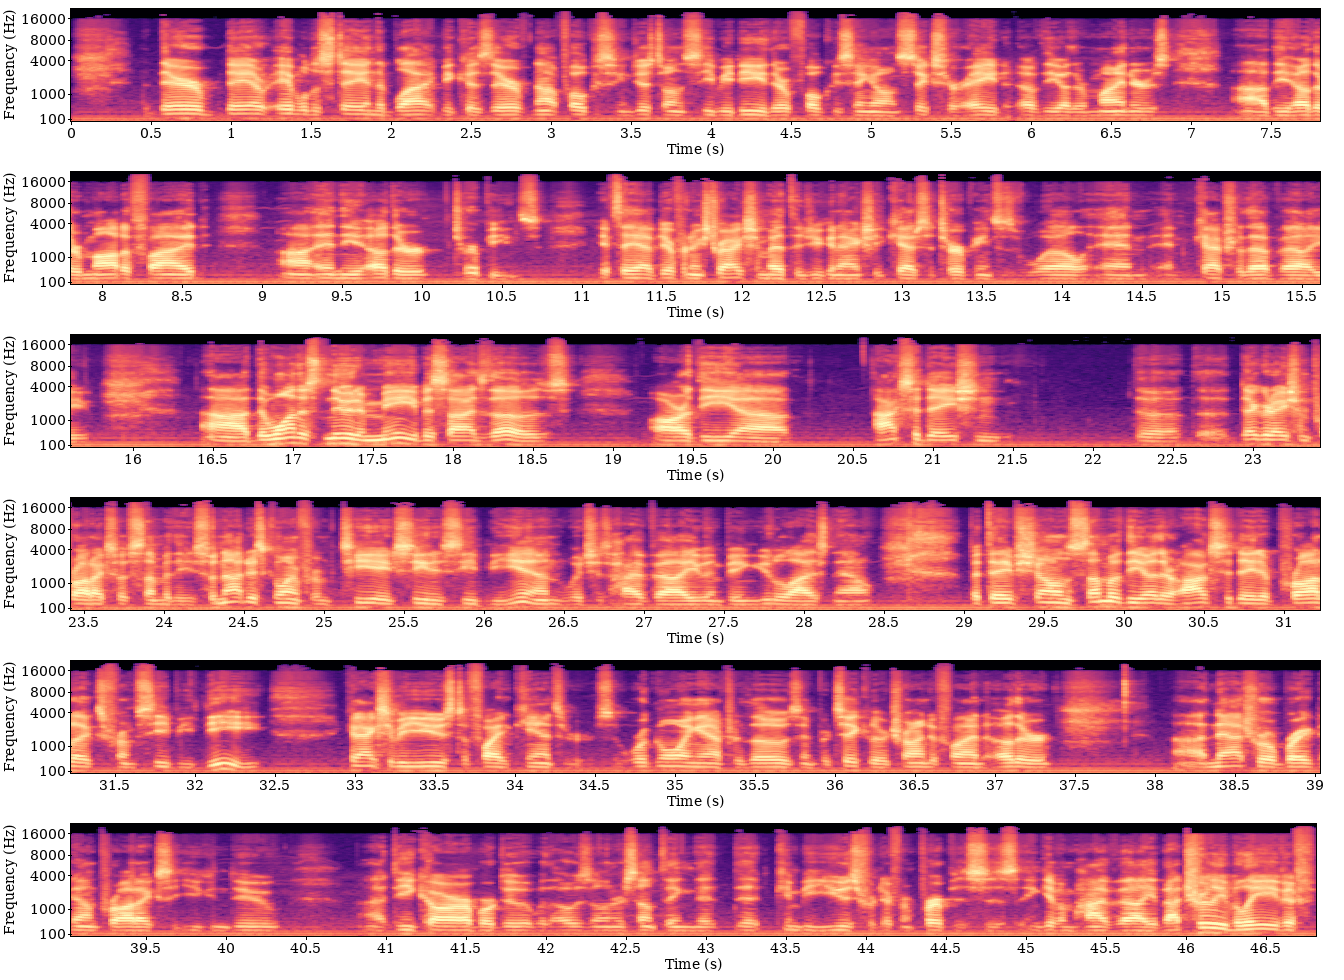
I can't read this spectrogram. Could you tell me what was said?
they're they are able to stay in the black because they're not focusing just on CBD. They're focusing on six or eight of the other minors, uh, the other modified, uh, and the other terpenes. If they have different extraction methods, you can actually catch the terpenes as well and and capture that value. Uh, the one that's new to me, besides those, are the uh, oxidation the, the degradation products of some of these. So not just going from THC to CBN, which is high value and being utilized now, but they've shown some of the other oxidative products from CBD can actually be used to fight cancer. So we're going after those in particular, trying to find other uh, natural breakdown products that you can do uh, decarb or do it with ozone or something that, that can be used for different purposes and give them high value. But I truly believe if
